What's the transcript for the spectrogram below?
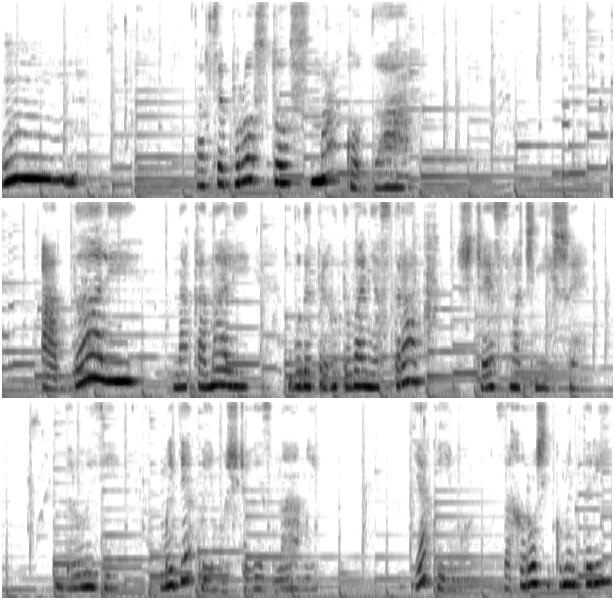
М, Та це просто смакота. А далі на каналі буде приготування страв ще смачніше. Друзі, ми дякуємо, що ви з нами. Дякуємо за хороші коментарі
